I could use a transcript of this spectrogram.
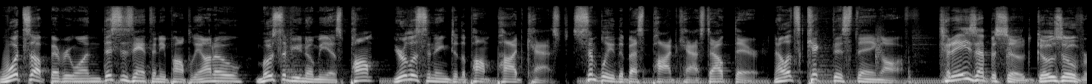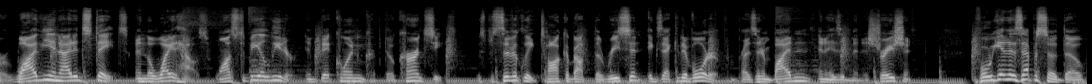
What's up, everyone? This is Anthony Pompliano. Most of you know me as Pomp. You're listening to the Pomp Podcast, simply the best podcast out there. Now let's kick this thing off. Today's episode goes over why the United States and the White House wants to be a leader in Bitcoin and cryptocurrencies. We specifically talk about the recent executive order from President Biden and his administration. Before we get into this episode, though,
